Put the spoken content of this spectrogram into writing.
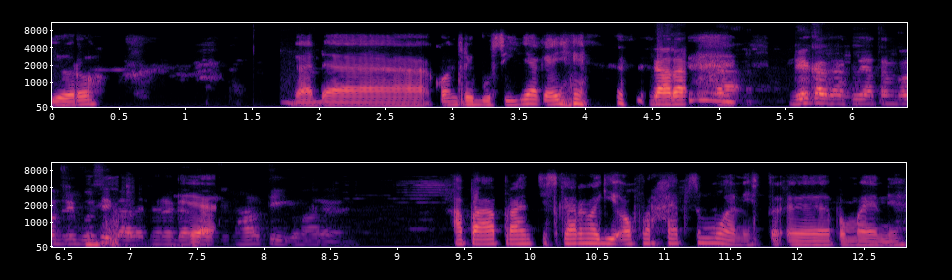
Euro. Gak ada kontribusinya kayaknya. Gara dia kagak kelihatan kontribusi gara-gara gagal Iya. penalti kemarin. Apa Prancis sekarang lagi overhype semua nih eh, pemainnya.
